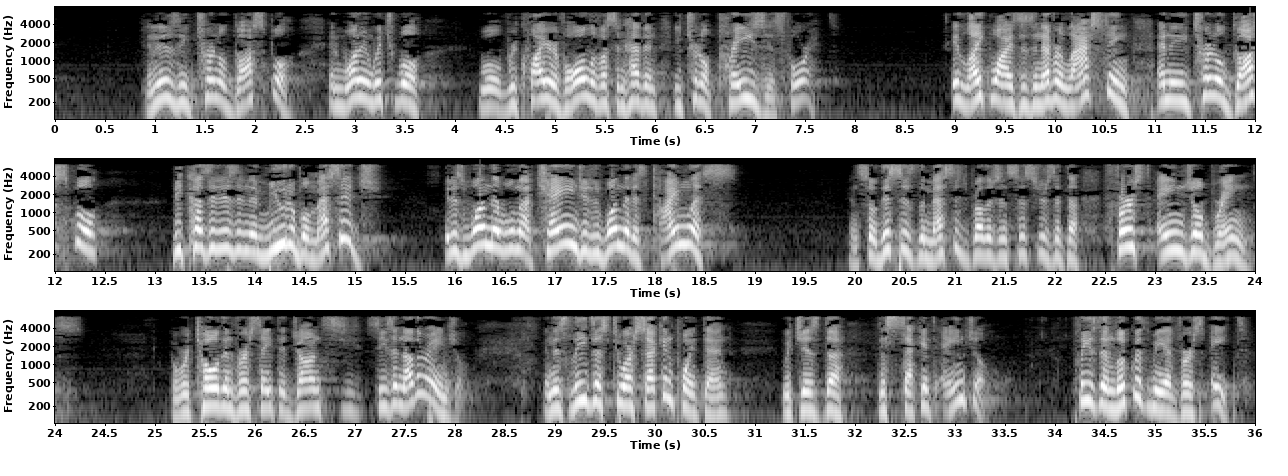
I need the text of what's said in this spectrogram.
And it is an eternal gospel, and one in which will, will require of all of us in heaven eternal praises for it. It likewise is an everlasting and an eternal gospel because it is an immutable message. It is one that will not change. It is one that is timeless. And so this is the message, brothers and sisters, that the first angel brings. But we're told in verse 8 that John sees another angel. And this leads us to our second point then, which is the, the second angel. Please then look with me at verse 8.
